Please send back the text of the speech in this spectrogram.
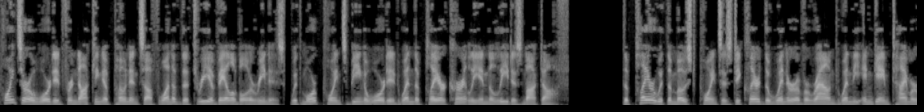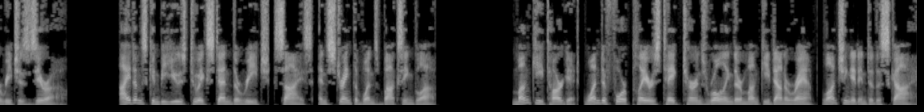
Points are awarded for knocking opponents off one of the three available arenas, with more points being awarded when the player currently in the lead is knocked off. The player with the most points is declared the winner of a round when the in-game timer reaches zero. Items can be used to extend the reach, size, and strength of one's boxing glove. Monkey Target – 1 to 4 players take turns rolling their monkey down a ramp, launching it into the sky.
